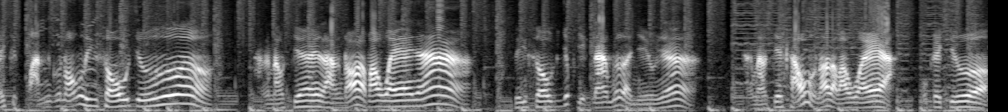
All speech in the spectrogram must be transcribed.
thấy sức mạnh của nón liên xô chưa? Thằng nào chê là thằng đó là bao que nhá liên xô giúp việt nam rất là nhiều nhá thằng nào chê xấu thằng đó là bao que à. ok chưa?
